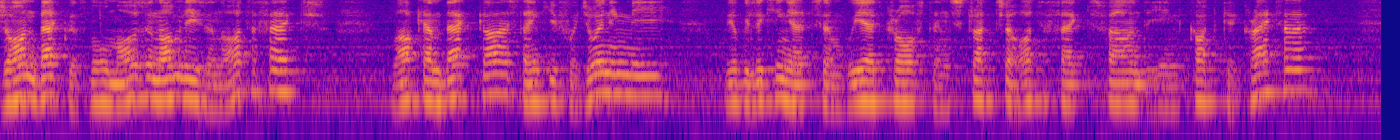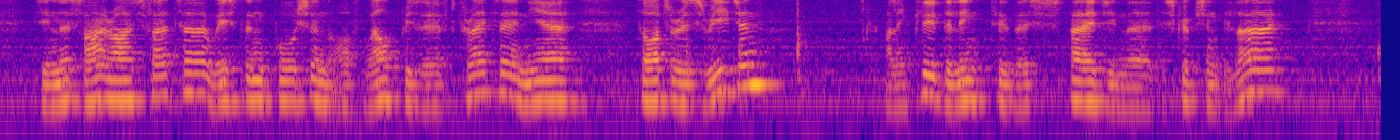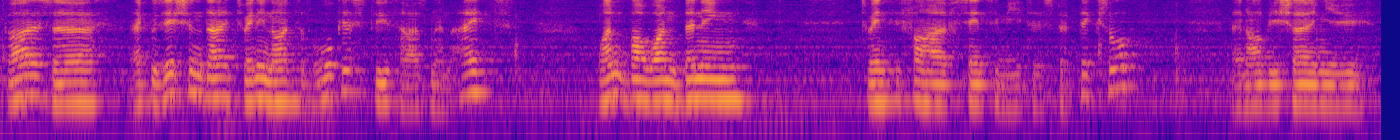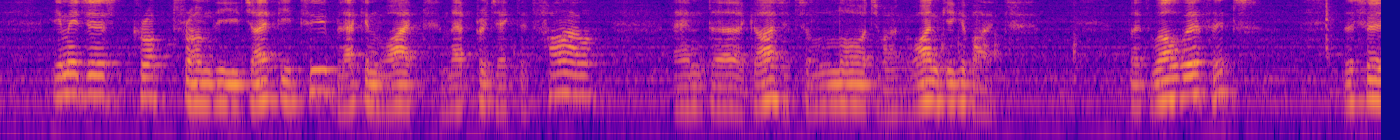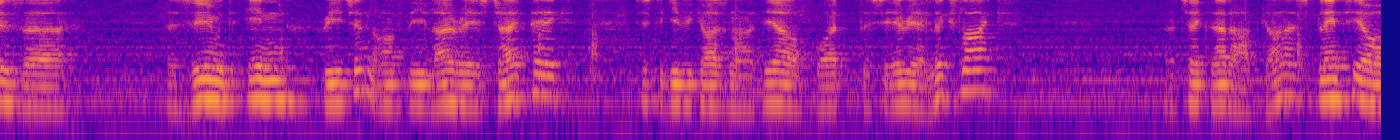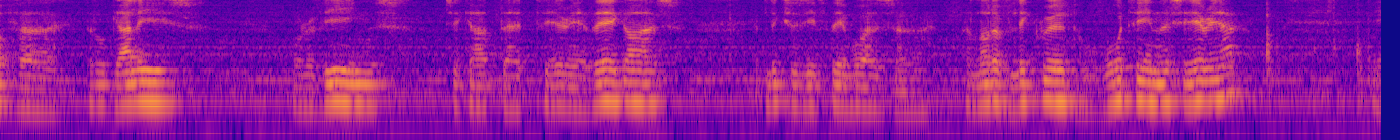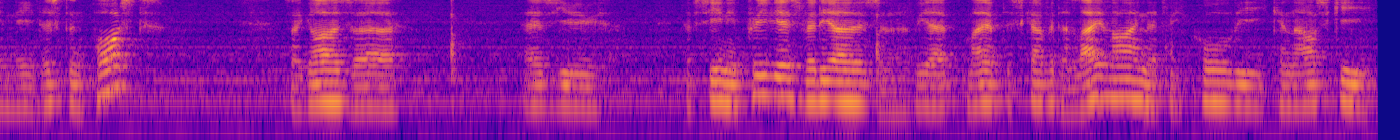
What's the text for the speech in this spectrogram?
Jean back with more Mars anomalies and artifacts. Welcome back guys, thank you for joining me. We'll be looking at some weird craft and structure artifacts found in Kotka crater. It's in this HiRISE photo, western portion of well-preserved crater near Tartarus region. I'll include the link to this page in the description below. Guys, uh, acquisition date 29th of August 2008. One by one binning 25 centimeters per pixel. And I'll be showing you images cropped from the JP2 black and white map projected file. And uh, guys, it's a large one, one gigabyte but well worth it. This is uh, a zoomed in region of the low-res JPEG just to give you guys an idea of what this area looks like. Uh, check that out guys. Plenty of uh, little gullies or ravines. Check out that area there guys. It looks as if there was uh, a lot of liquid or water in this area in the distant past. So guys, uh, as you have seen in previous videos, uh, we have, may have discovered a ley line that we call the Kunowsky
